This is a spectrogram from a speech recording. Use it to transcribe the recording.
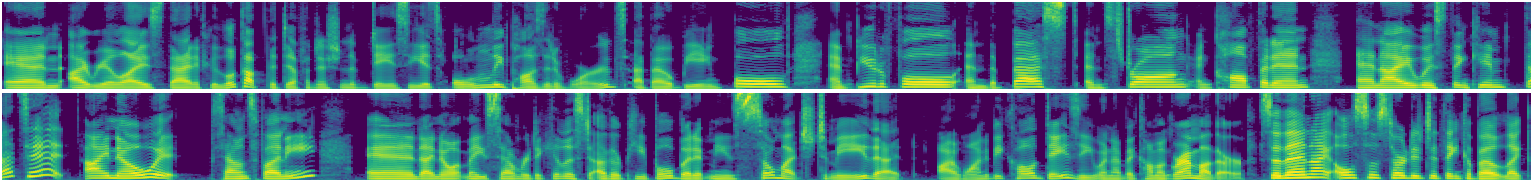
and I realized that if you look up the definition of Daisy, it's only positive words about being bold and beautiful and the best and strong and confident. And I was thinking, that's it. I know it sounds funny and I know it may sound ridiculous to other people, but it means so much to me that I want to be called Daisy when I become a grandmother. So then I also started to think about like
